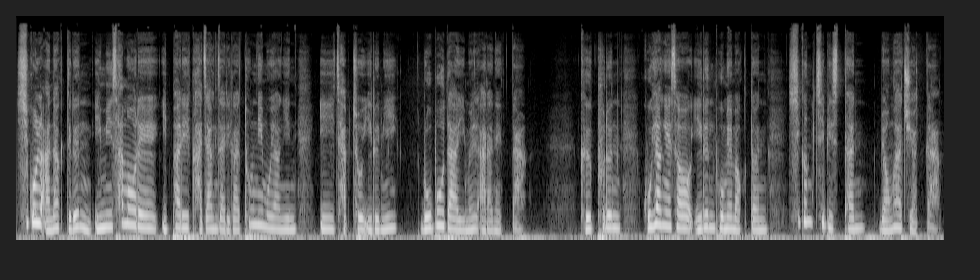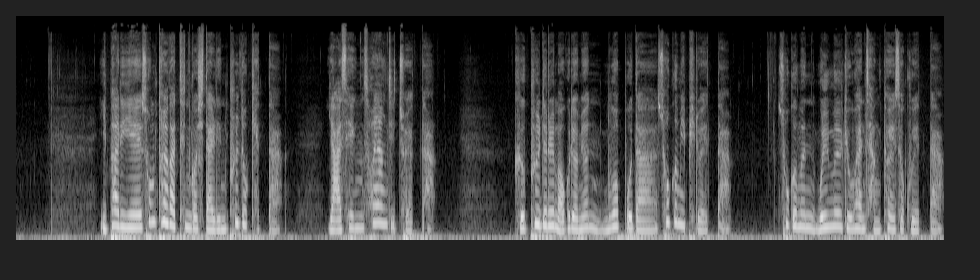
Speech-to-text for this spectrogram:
시골 안악들은 이미 3월에 이파리 가장자리가 톱니 모양인 이 잡초 이름이 로보다임을 알아냈다. 그 풀은 고향에서 이른 봄에 먹던 시금치 비슷한 명화주였다. 이파리에 솜털 같은 것이 달린 풀독했다. 야생 서양지초였다. 그 풀들을 먹으려면 무엇보다 소금이 필요했다. 소금은 물물 교환 장터에서 구했다.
